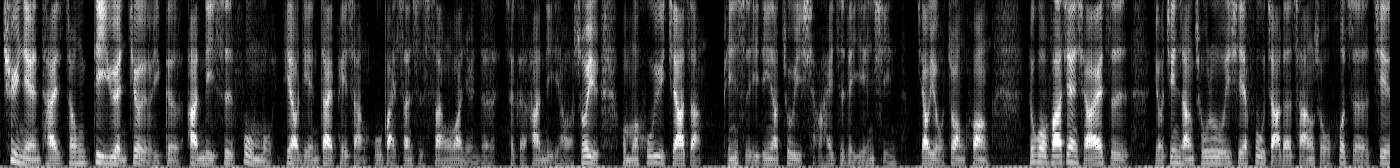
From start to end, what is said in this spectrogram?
去年台中地院就有一个案例，是父母要连带赔偿五百三十三万元的这个案例哈，所以我们呼吁家长平时一定要注意小孩子的言行、交友状况。如果发现小孩子有经常出入一些复杂的场所，或者接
